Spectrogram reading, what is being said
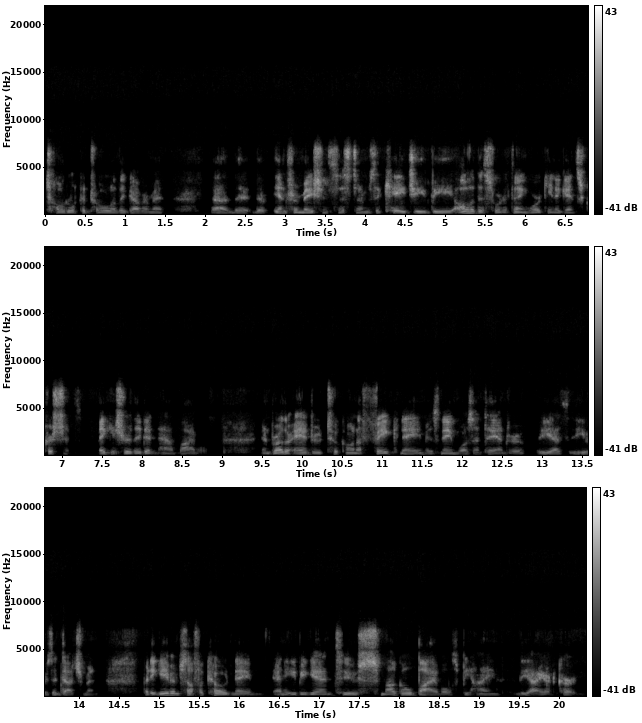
total control of the government. uh, the, the information systems, the KGB, all of this sort of thing working against Christians, making sure they didn't have Bibles. And Brother Andrew took on a fake name. His name wasn't Andrew. He has he was a Dutchman, but he gave himself a code name and he began to smuggle Bibles behind the Iron Curtain.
